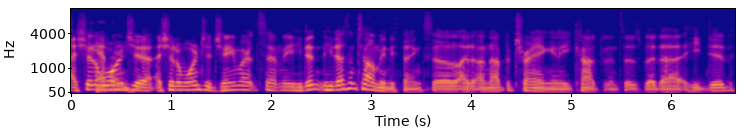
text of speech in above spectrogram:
I should have warned you. I should have warned you. Jmart sent me. He didn't. He doesn't tell me anything, so I, am not betraying any confidences. But uh, he did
